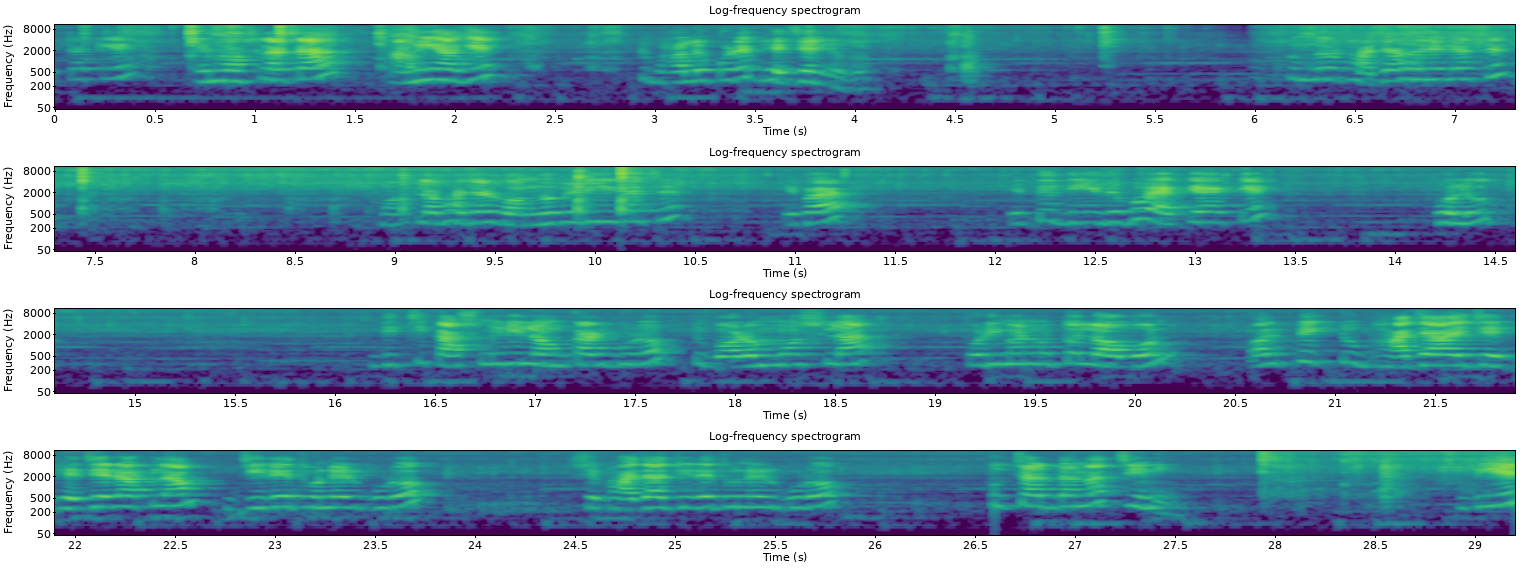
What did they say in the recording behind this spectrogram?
এটাকে, এই মশলাটা আমি আগে একটু ভালো করে ভেজে নেব। সুন্দর ভাজা হয়ে গেছে। মশলা ভাজার গন্ধ বেরিয়ে গেছে। এবার এতে দিয়ে দেব একে একে হলুদ। দিচ্ছি কাশ্মীরি লঙ্কার গুঁড়ো, একটু গরম মশলা, পরিমাণ মতো লবণ। অল্প একটু ভাজা, এই যে ভেজে রাখলাম জিরে ধনের গুঁড়ো, সে ভাজা জিরে ধনের গুঁড়ো, দু চার দানা চিনি। দিয়ে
